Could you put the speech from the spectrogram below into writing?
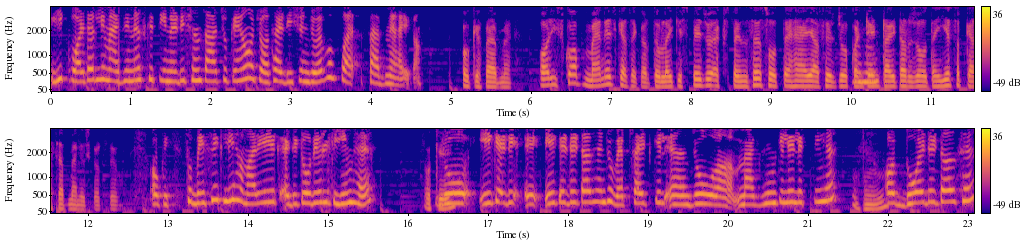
ये क्वार्टरली मैगजीन है इसके तीन एडिशन आ चुके हैं और चौथा एडिशन जो है वो फैब में आएगा। ओके फैब में। और इसको आप मैनेज कैसे करते हो? लाइक इस पे जो एक्सपेंसेस होते हैं या फिर जो कंटेंट राइटर जो होते हैं ये सब कैसे आप मैनेज करते हो? ओके सो बेसिकली हमारी एक एडिटोरियल टीम है ओके जो एक एडि, ए- एक एडिटर हैं जो वेबसाइट के जो मैगजीन के लिए लिखती हैं हम्म, और दो एडिटर्स हैं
